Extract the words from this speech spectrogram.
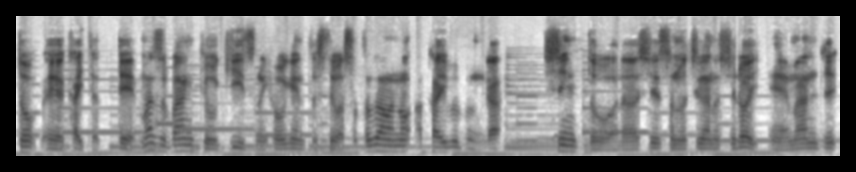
と、えー書いてあって、まず万境起一の表現としては、外側の赤い部分が神道を表し、その内側の白い、えー、万字、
